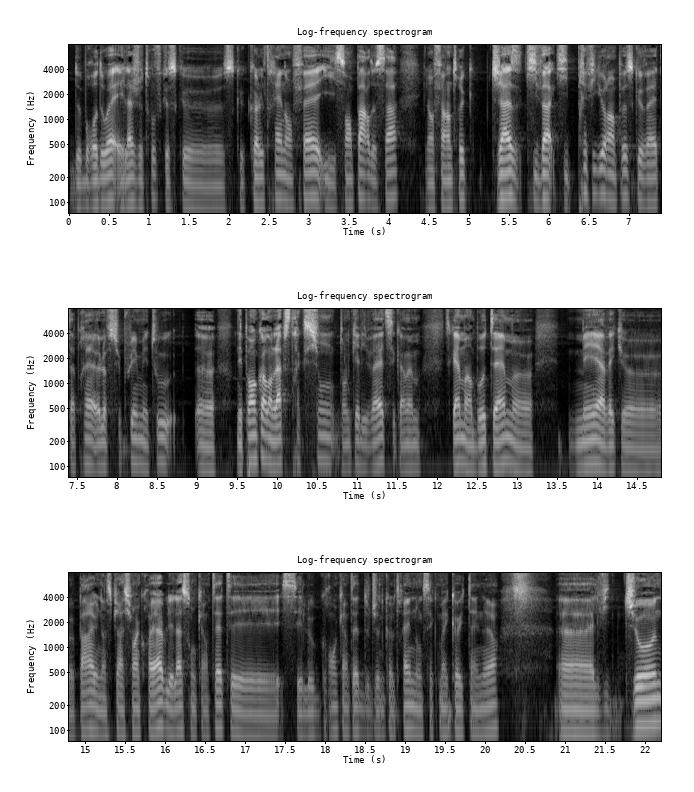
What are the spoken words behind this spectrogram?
de Broadway. Et là, je trouve que ce que ce que Coltrane en fait, il s'empare de ça. Il en fait un truc jazz qui va, qui préfigure un peu ce que va être après Love Supreme et tout. Euh, on n'est pas encore dans l'abstraction dans lequel il va être. C'est quand même, c'est quand même un beau thème, euh, mais avec euh, pareil une inspiration incroyable. Et là, son quintet et c'est le grand quintet de John Coltrane. Donc c'est que Michael Tyner. Euh, Jones,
